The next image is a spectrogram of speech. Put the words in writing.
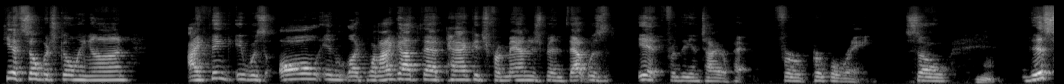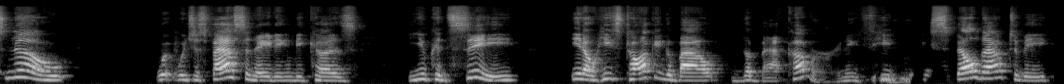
he had so much going on. I think it was all in like when I got that package from management, that was it for the entire pack for Purple Rain. So mm-hmm. this note, w- which is fascinating because you could see you know, he's talking about the back cover and he, he, mm-hmm. he spelled out to me,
